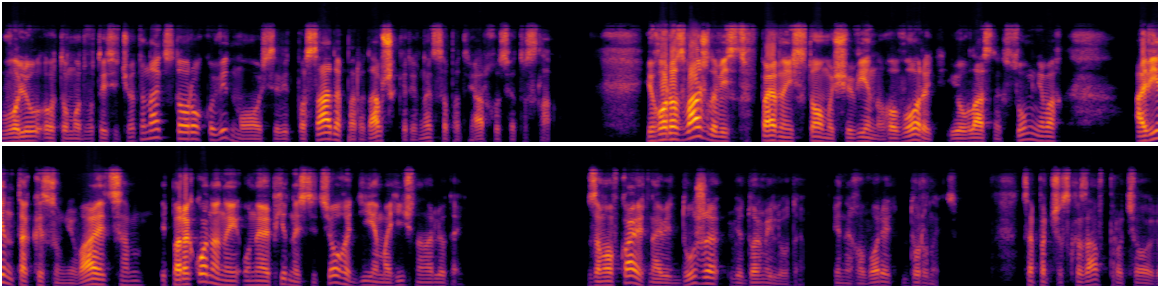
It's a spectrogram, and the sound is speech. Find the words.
В лютому 2011 року відмовився від посади, передавши керівництво патріарху Святославу. Його розважливість, впевненість в тому, що він говорить і у власних сумнівах, а він таки сумнівається і переконаний у необхідності цього діє магічно на людей. Замовкають навіть дуже відомі люди і не говорять дурниць. Це сказав про цю,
